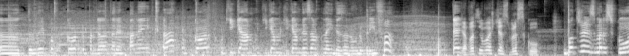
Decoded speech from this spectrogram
Uh, druhý popcorn, do prdele, tady je panik. A ah, popcorn, utíkám, utíkám, utíkám, jde za, nejde za mnou, dobrý, fa. Teď Já potřebuji ještě zmrzku. potřebuje zmrzku,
